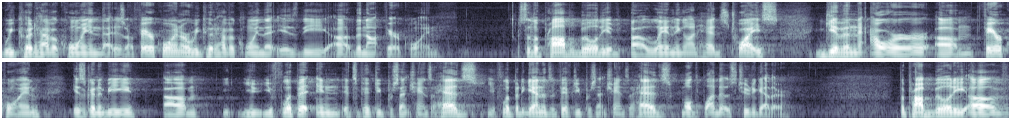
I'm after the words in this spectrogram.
we could have a coin that is our fair coin, or we could have a coin that is the, uh, the not fair coin. So the probability of uh, landing on heads twice, given our um, fair coin, is going to be um, you, you flip it, and it's a 50% chance of heads. You flip it again, it's a 50% chance of heads. Multiply those two together. The probability of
